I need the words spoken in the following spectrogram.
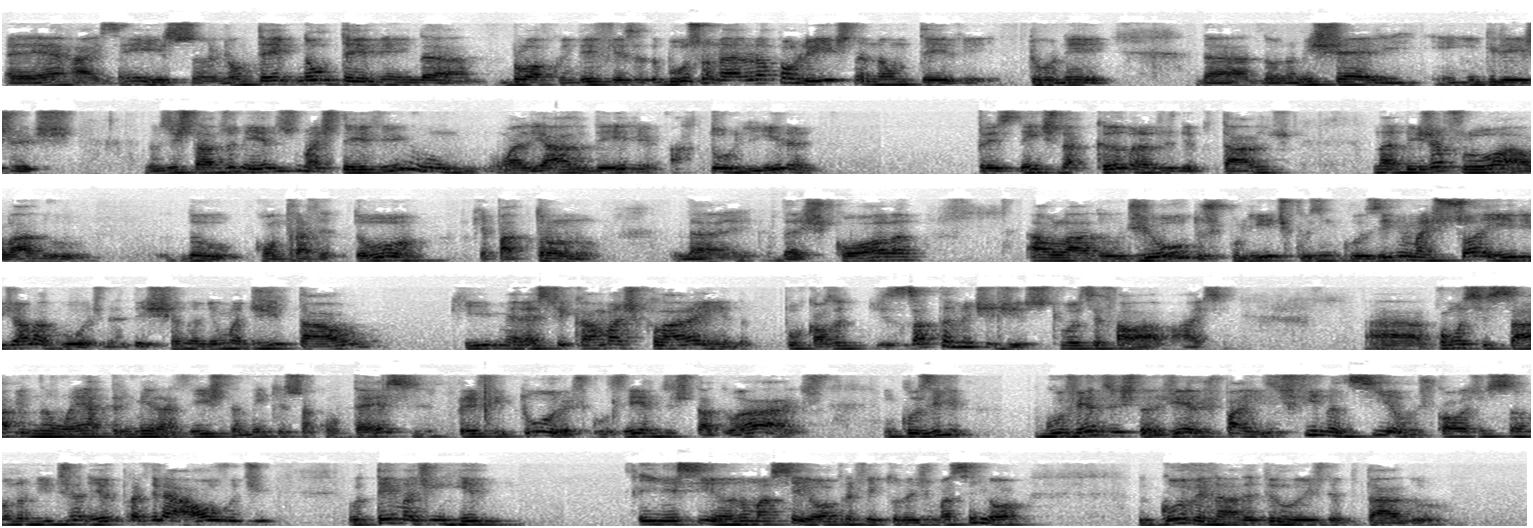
É, Raíssa, é isso. Não teve, não teve ainda bloco em defesa do Bolsonaro na Paulista, não teve turnê da dona Michele em igrejas nos Estados Unidos, mas teve um, um aliado dele, Arthur Lira, presidente da Câmara dos Deputados, na Beija-Flor, ao lado do contraventor, que é patrono da, da escola, ao lado de outros políticos, inclusive, mas só ele de Alagoas, né? deixando ali uma digital que merece ficar mais clara ainda, por causa exatamente disso que você falava, Heisen. Ah, como se sabe, não é a primeira vez também que isso acontece. Prefeituras, governos estaduais, inclusive governos estrangeiros, países financiam escolas de samba no Rio de Janeiro para virar alvo de o tema de enredo. E nesse ano, Maceió, a prefeitura de Maceió, governada pelo ex-deputado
